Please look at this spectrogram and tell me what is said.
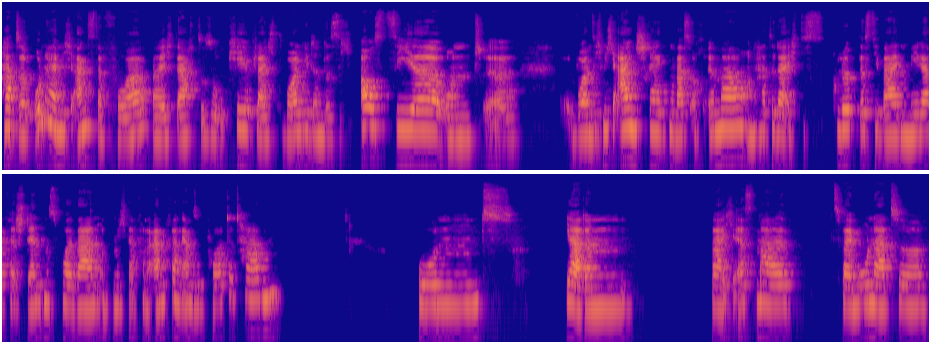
hatte unheimlich Angst davor, weil ich dachte so, okay, vielleicht wollen die denn, dass ich ausziehe und äh, wollen sich nicht einschränken, was auch immer und hatte da echt das Glück, dass die beiden mega verständnisvoll waren und mich da von Anfang an supportet haben. Und ja, dann war ich erstmal zwei Monate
